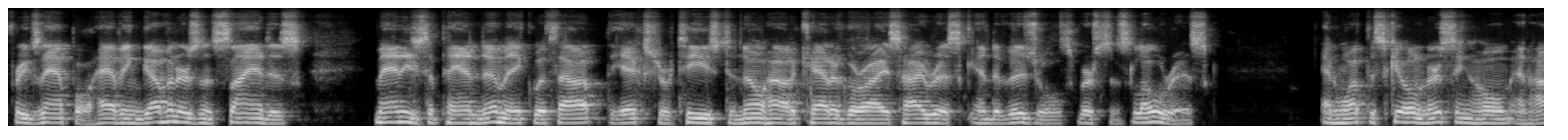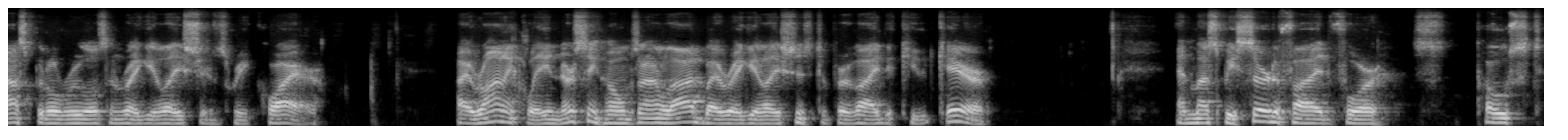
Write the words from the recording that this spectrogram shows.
For example, having governors and scientists manage the pandemic without the expertise to know how to categorize high risk individuals versus low risk and what the skilled nursing home and hospital rules and regulations require. Ironically, nursing homes aren't allowed by regulations to provide acute care and must be certified for post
